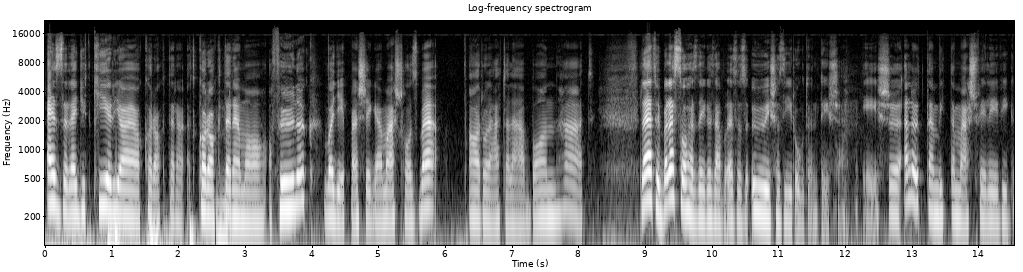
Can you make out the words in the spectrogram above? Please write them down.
ezzel együtt kiírja-e a karakterem, karakterem a, a főnök, vagy éppenséggel más hoz be, arról általában, hát lehet, hogy beleszólhatsz, de igazából ez az ő és az írók döntése. És előttem vittem másfél évig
